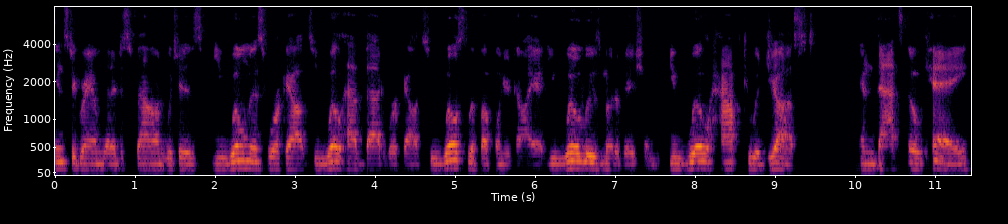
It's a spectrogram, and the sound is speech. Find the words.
Instagram that I just found, which is you will miss workouts, you will have bad workouts, you will slip up on your diet, you will lose motivation, you will have to adjust, and that's okay.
